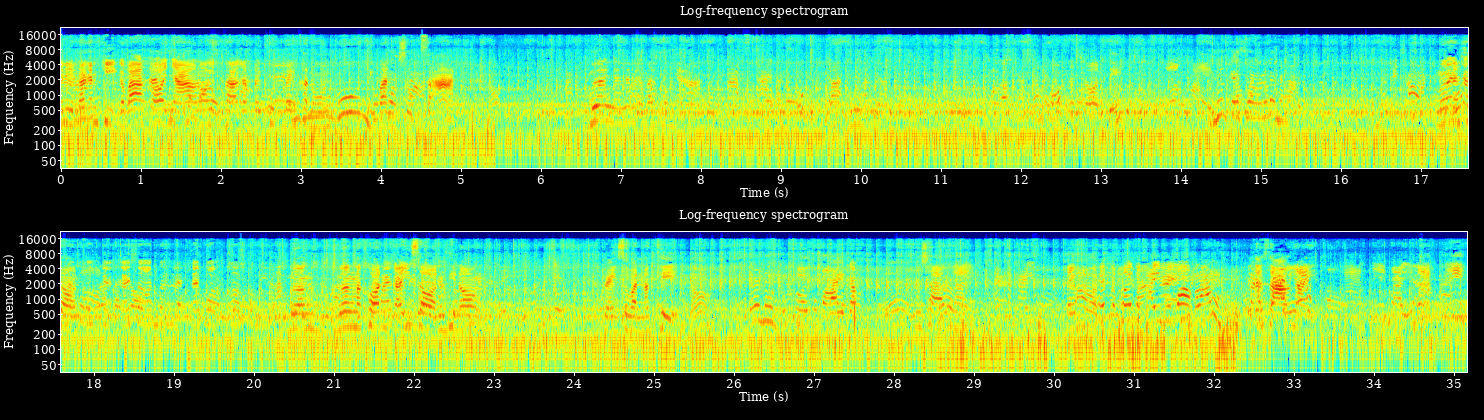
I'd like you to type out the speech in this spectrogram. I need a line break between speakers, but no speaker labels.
วันนี้พากันขี่กระบะข้อยาวเนาะพากันไปขุดแมงขนูนพูนอยู่บ้านสมสะอาด เมืองยังนั่นแหละบ้านสมสะอาดบ้านชายขนมบ้านเมืองเนี่ยกันสอนติ
มือไก่ซ้อนเลยนะคะ
เมืองกันสอน
ไก่ซ้อนเป็นแหละไก่ปอดก็ตรงนี้นะ
เมืองเมืองนครไกรสอนพี่น้องแขวงสวรรณเขตเนาะ
เด้นุ่นลูกเคยกูไปกับ
ผู้สาวใหญ่เต็มรถ
เพชรเคยกับไก่กูบอกเรา
มีแต่สาวใหญ่
นี่ไปนะนี่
